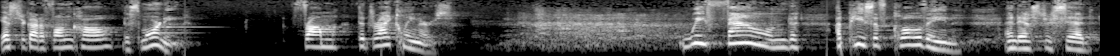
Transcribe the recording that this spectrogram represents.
Esther got a phone call this morning from the dry cleaners. we found a piece of clothing. And Esther said,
